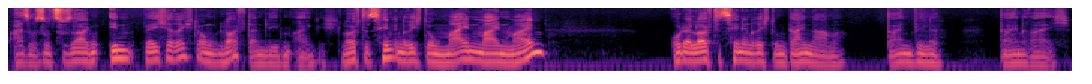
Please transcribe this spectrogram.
Also sozusagen, in welche Richtung läuft dein Leben eigentlich? Läuft es hin in Richtung mein, mein, mein? Oder läuft es hin in Richtung dein Name, dein Wille, dein Reich?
